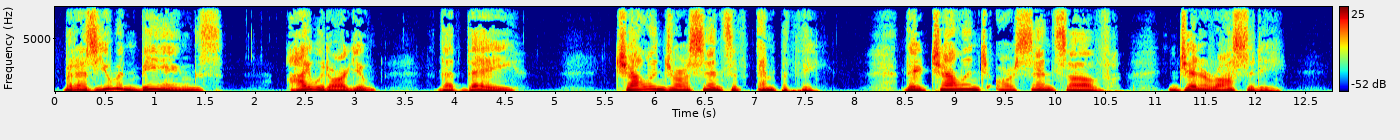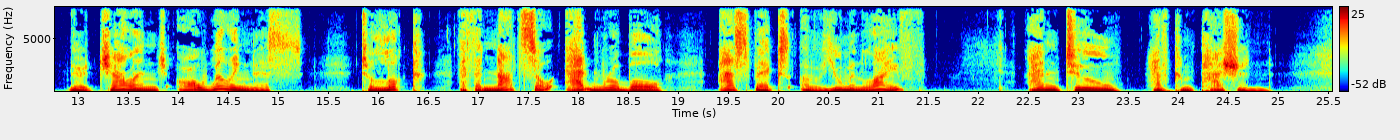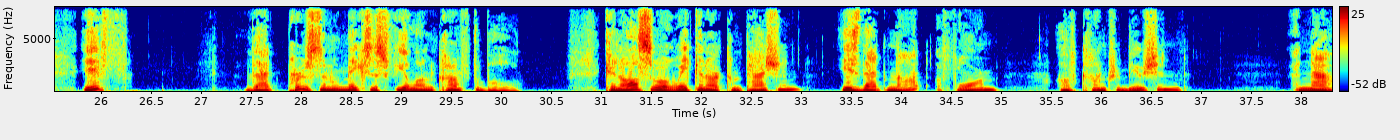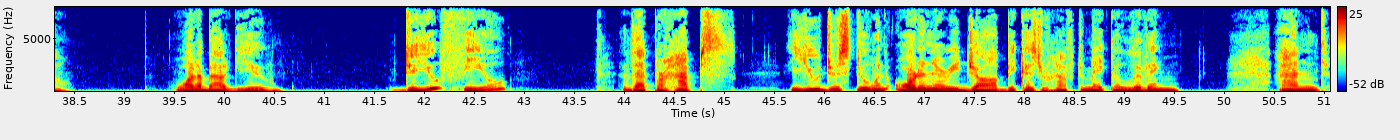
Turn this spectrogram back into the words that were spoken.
But as human beings, I would argue that they challenge our sense of empathy. They challenge our sense of generosity. They challenge our willingness to look at the not so admirable aspects of human life and to have compassion. If that person who makes us feel uncomfortable can also awaken our compassion, is that not a form of contribution? And now, what about you? Do you feel that perhaps you just do an ordinary job because you have to make a living and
